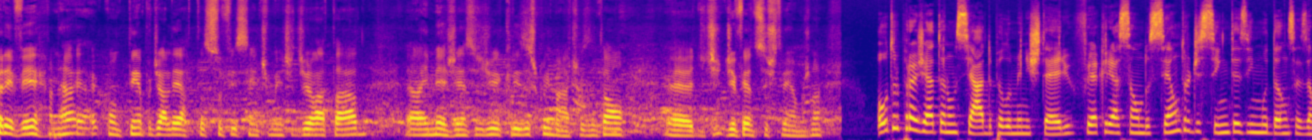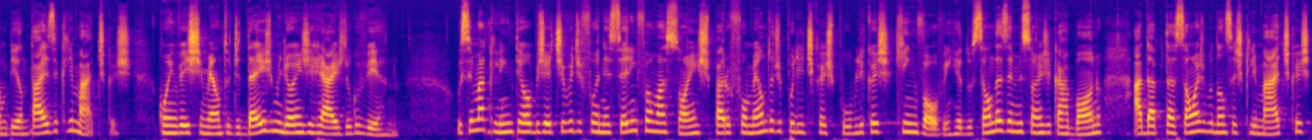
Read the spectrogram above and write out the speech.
prever, né, com tempo de alerta suficientemente dilatado, a emergência de crises climáticas, então, é, de, de eventos extremos. Né. Outro projeto anunciado pelo Ministério foi a criação do Centro de Síntese em Mudanças Ambientais e Climáticas, com investimento de 10 milhões de reais do governo. O CIMACLIN tem o objetivo de fornecer informações para o fomento de políticas públicas que envolvem redução das emissões de carbono, adaptação às mudanças climáticas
